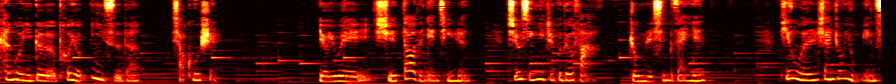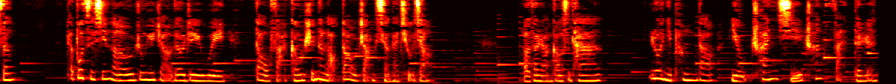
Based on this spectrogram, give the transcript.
看过一个颇有意思的小故事，有一位学道的年轻人，修行一直不得法，终日心不在焉。听闻山中有名僧，他不辞辛劳，终于找到这位。道法高深的老道长向他求教。老道长告诉他：“若你碰到有穿鞋穿反的人，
